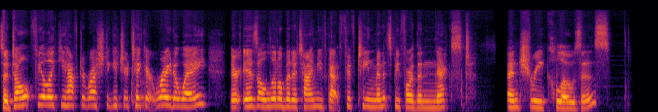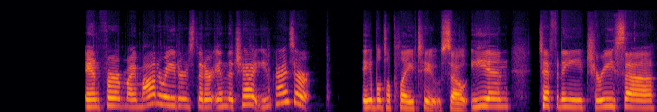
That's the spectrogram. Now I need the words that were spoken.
So don't feel like you have to rush to get your ticket right away. There is a little bit of time. You've got 15 minutes before the next entry closes. And for my moderators that are in the chat, you guys are able to play too. So Ian, Tiffany, Teresa,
